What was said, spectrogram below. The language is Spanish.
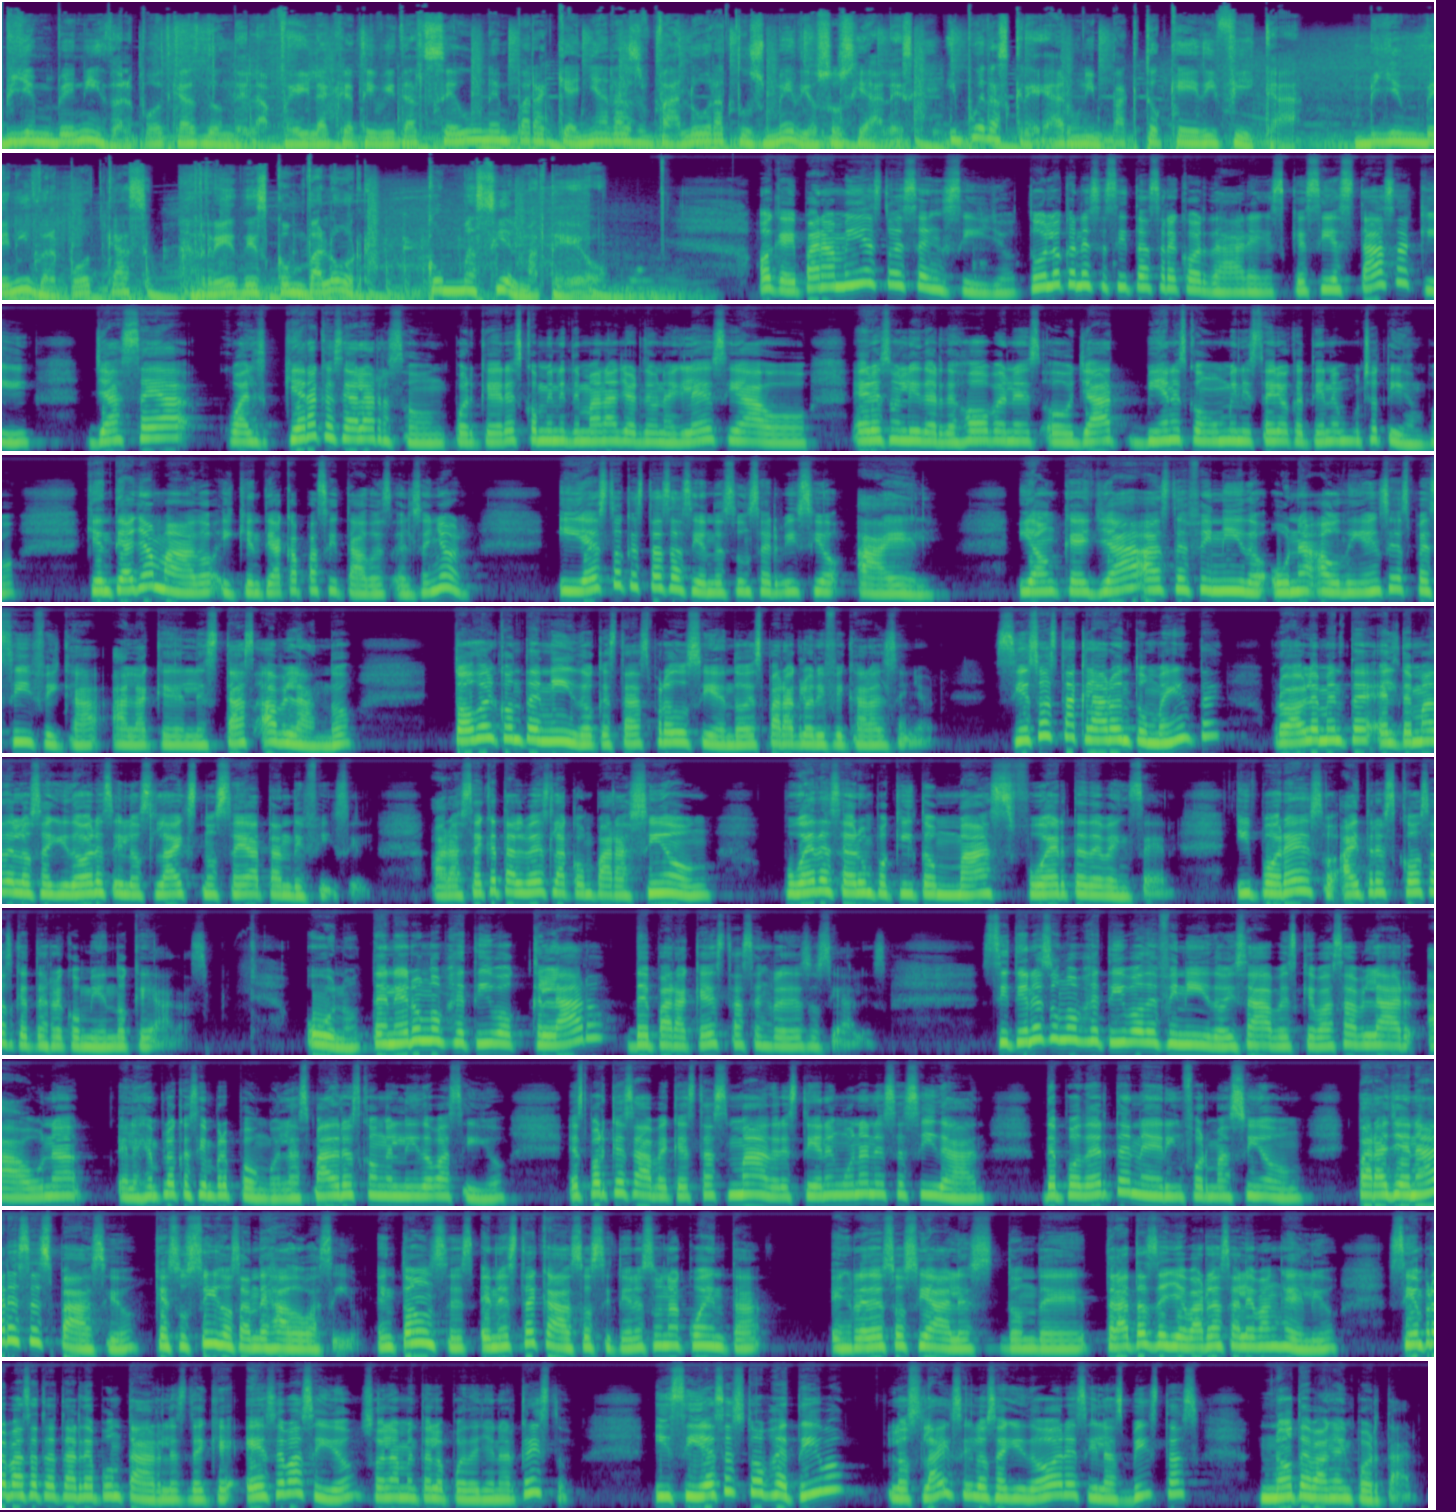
Bienvenido al podcast donde la fe y la creatividad se unen para que añadas valor a tus medios sociales y puedas crear un impacto que edifica. Bienvenido al podcast Redes con Valor con Maciel Mateo. Ok, para mí esto es sencillo. Tú lo que necesitas recordar es que si estás aquí, ya sea cualquiera que sea la razón, porque eres community manager de una iglesia o eres un líder de jóvenes o ya vienes con un ministerio que tiene mucho tiempo, quien te ha llamado y quien te ha capacitado es el Señor. Y esto que estás haciendo es un servicio a Él. Y aunque ya has definido una audiencia específica a la que le estás hablando, todo el contenido que estás produciendo es para glorificar al Señor. Si eso está claro en tu mente, probablemente el tema de los seguidores y los likes no sea tan difícil. Ahora sé que tal vez la comparación puede ser un poquito más fuerte de vencer. Y por eso hay tres cosas que te recomiendo que hagas. Uno, tener un objetivo claro de para qué estás en redes sociales. Si tienes un objetivo definido y sabes que vas a hablar a una el ejemplo que siempre pongo, las madres con el nido vacío, es porque sabe que estas madres tienen una necesidad de poder tener información para llenar ese espacio que sus hijos han dejado vacío. Entonces, en este caso, si tienes una cuenta en redes sociales donde tratas de llevarlas al Evangelio, siempre vas a tratar de apuntarles de que ese vacío solamente lo puede llenar Cristo. Y si ese es tu objetivo, los likes y los seguidores y las vistas no te van a importar.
